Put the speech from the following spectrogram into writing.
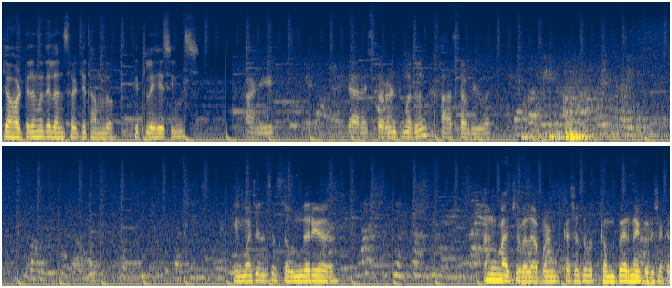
ज्या हॉटेलमध्ये लंचसाठी थांबलो तिथले हे सीन्स आणि त्या रेस्टॉरंटमधून हा असा व्ह्यू आहे. हिमाचलचं सौंदर्य अनमॅचेबल आपण कशासोबत कंपेअर नाही करू शकत.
